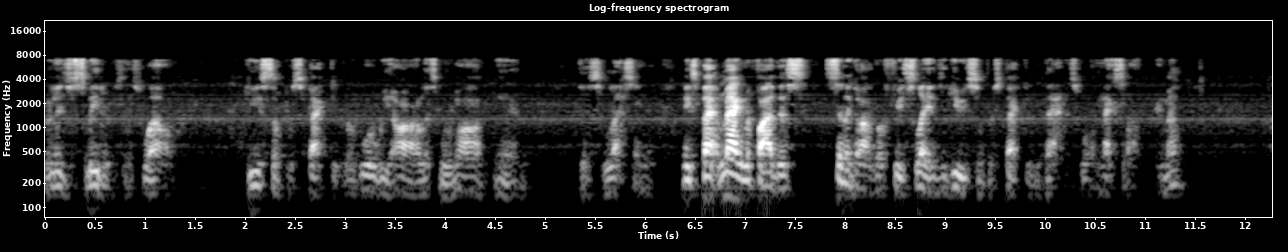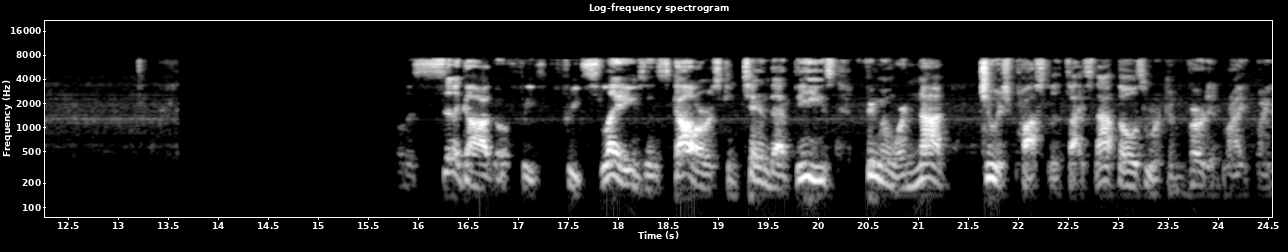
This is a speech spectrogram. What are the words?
religious leaders as well. Give you some perspective of where we are. Let's move on in this lesson. Magnify this synagogue of free slaves to give you some perspective of that as well. Next slide. Amen. Well, the synagogue of free, free slaves and scholars contend that these freemen were not Jewish proselytes, not those who were converted, right, right,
